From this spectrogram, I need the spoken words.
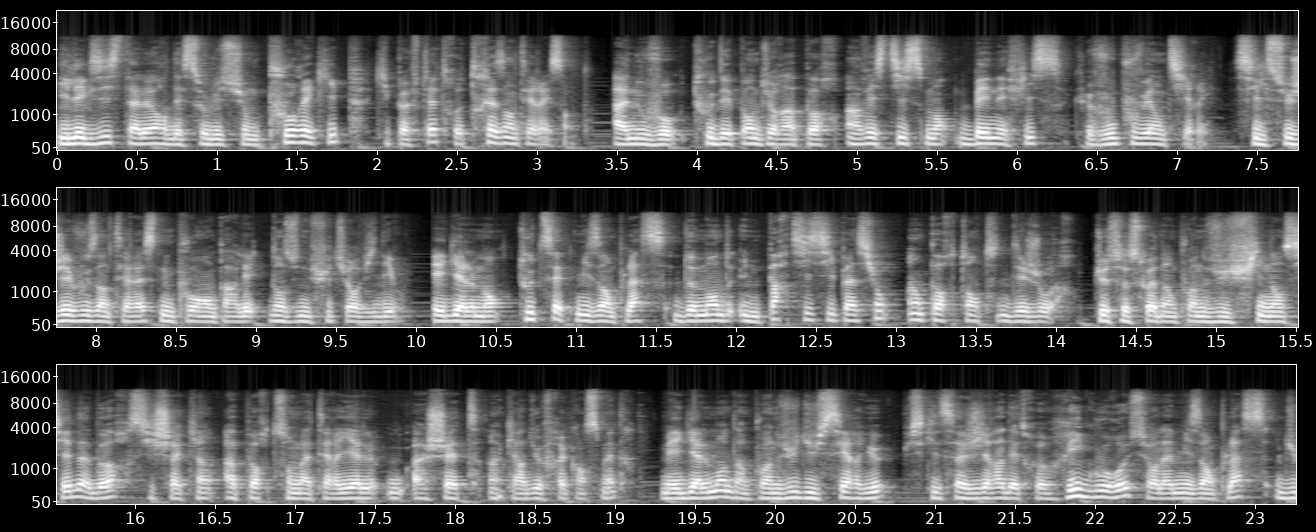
Il existe alors des solutions pour équipe qui peuvent être très intéressantes. À nouveau, tout dépend du rapport investissement-bénéfice que vous pouvez en tirer. Si le sujet vous intéresse, nous pourrons en parler dans une future vidéo. Également, toute cette mise en place demande une participation importante des joueurs. Que ce soit d'un point de vue financier d'abord, si chacun apporte son matériel ou achète un cardiofréquence-mètre, mais également d'un point de vue du sérieux, puisqu'il s'agira d'être rigoureux sur la mise en place du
